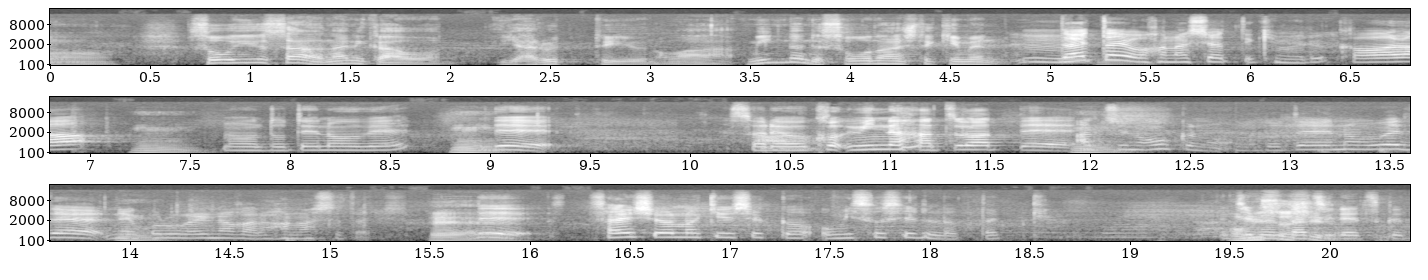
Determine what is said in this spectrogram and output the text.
る、そういうさ何かをやるっていうのはみんなで相談して決めるの、大体は話し合って決める。河原の土手の上で、それをこみんな集まって、あっちの奥の土手の上で寝転がりながら話してたりして、で最初の給食はお味噌汁だったっけ？自分たちで作っ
